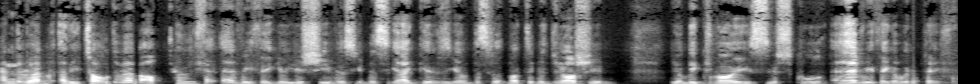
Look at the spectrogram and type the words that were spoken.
And the Rebbe, and he told the Rebbe, "I'll pay for everything. Your yeshivas, your misyagivs, your midrashim, your big voice, your school, everything I'm going to pay for.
